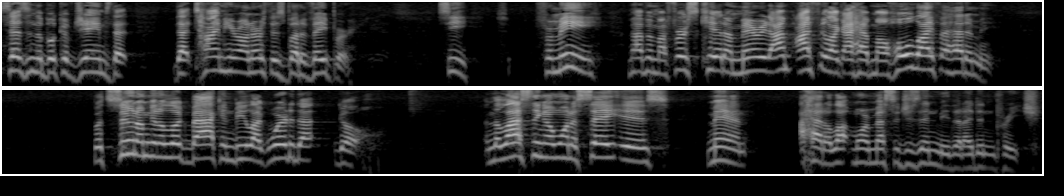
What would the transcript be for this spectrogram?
says in the book of James that, that time here on earth is but a vapor. See, for me, I'm having my first kid. I'm married. I'm, I feel like I have my whole life ahead of me. But soon I'm going to look back and be like, where did that go? And the last thing I want to say is, man, I had a lot more messages in me that I didn't preach.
